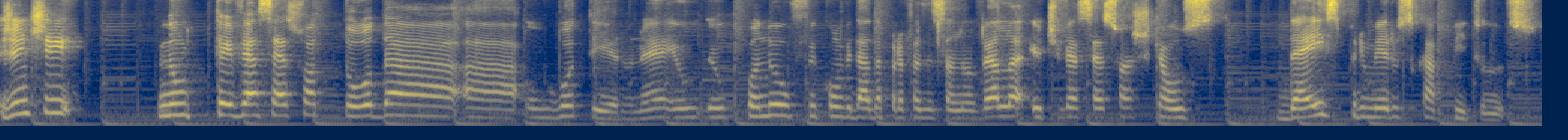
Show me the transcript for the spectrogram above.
A gente não teve acesso a toda o roteiro, né? Eu, eu, quando eu fui convidada para fazer essa novela, eu tive acesso, acho que aos dez primeiros capítulos.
